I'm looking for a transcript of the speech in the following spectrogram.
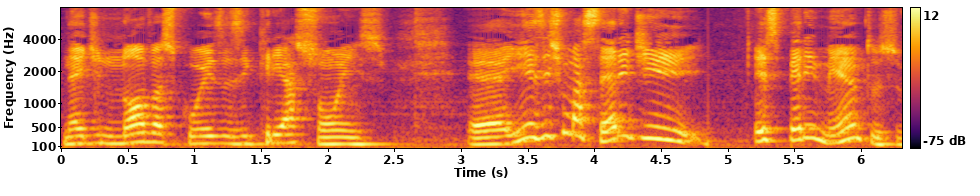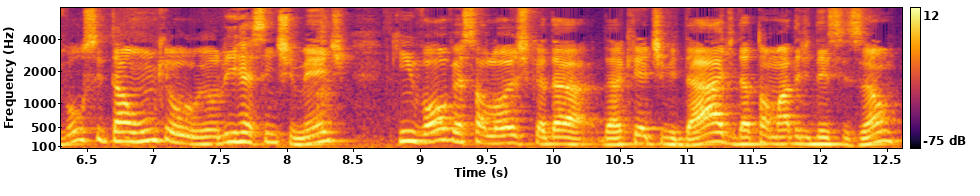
né, de novas coisas e criações. É, e existe uma série de experimentos, vou citar um que eu, eu li recentemente, que envolve essa lógica da, da criatividade, da tomada de decisão.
